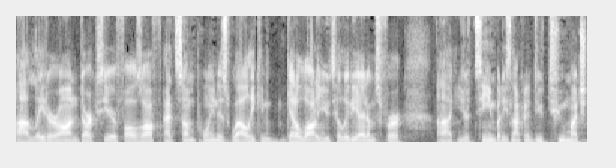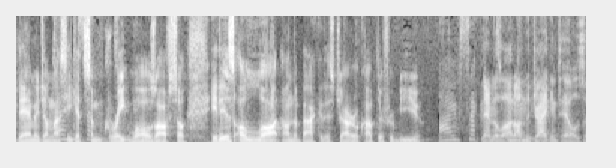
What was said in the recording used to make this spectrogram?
uh, later on. Darkseer falls off at some point as well. He can get a lot of utility items for. Uh, your team, but he's not going to do too much damage unless he gets some great walls off. So it is a lot on the back of this gyrocopter for BU and a lot on the Dragon Tails.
